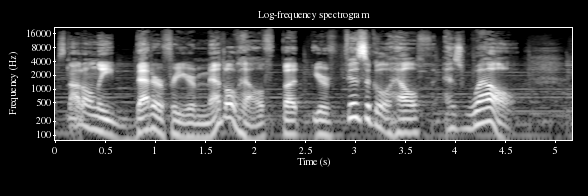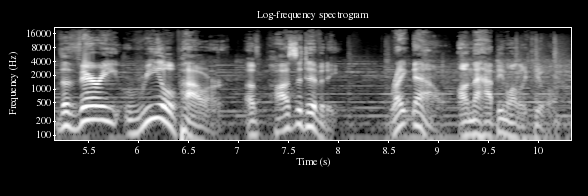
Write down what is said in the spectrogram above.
It's not only better for your mental health, but your physical health as well. The very real power of positivity, right now on The Happy Molecule.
